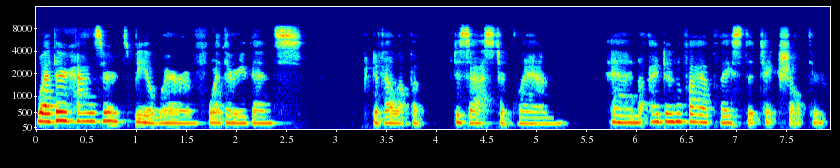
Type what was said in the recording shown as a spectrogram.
Weather hazards, be aware of weather events, develop a disaster plan, and identify a place to take shelter.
